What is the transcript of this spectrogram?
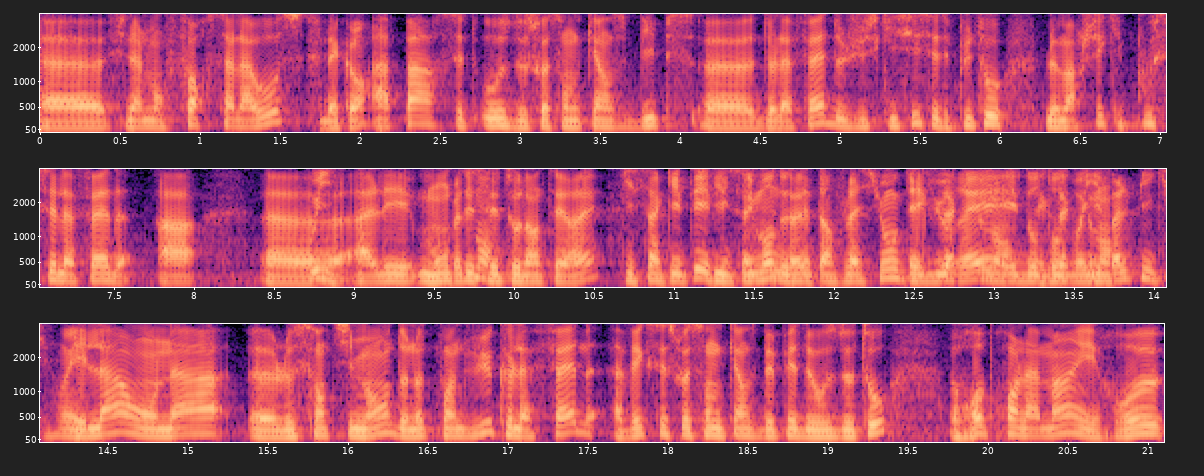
euh, finalement forcent à la hausse. D'accord. À part cette hausse de 75 bips euh, de la Fed, jusqu'ici, c'était plutôt le marché qui poussait la Fed à euh, aller monter ses taux d'intérêt. Qui s'inquiétait effectivement de cette inflation qui durait et dont on ne voyait pas le pic. Et là, on a le sentiment, de notre point de vue, que la Fed, avec ses 75 BP de hausse de taux, reprend la main et re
